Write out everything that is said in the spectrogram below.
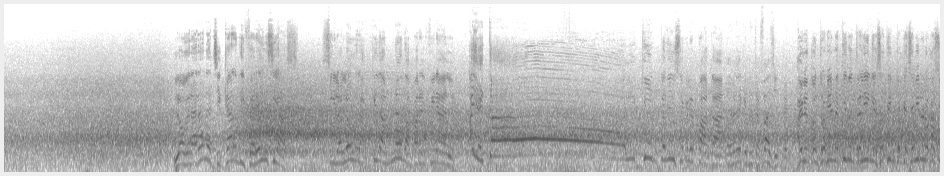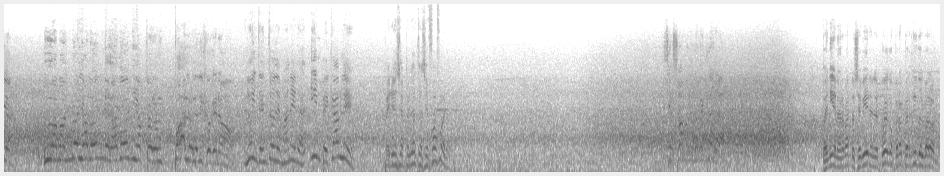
¿Lograrán achicar diferencias? Si lo logran, queda nada para el final. ¡Ahí está! ¿Y quién te dice que le empatan? La verdad que no está fácil, pero Ahí lo encontró bien metido entre líneas, atento que se viene una ocasión. La mandó ahí a donde la doña, pero el palo le dijo que no. lo intentó de manera impecable, pero esa pelota se fue afuera. Se asoma y. Venían armándose bien en el juego, pero han perdido el balón.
